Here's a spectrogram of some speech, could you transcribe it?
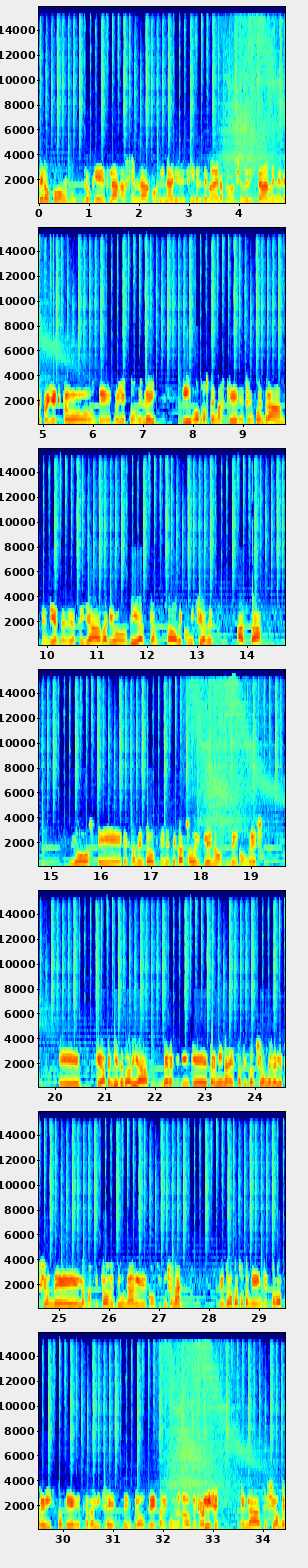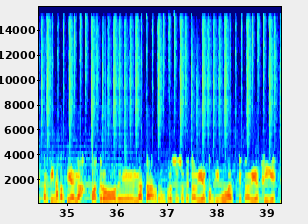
pero con lo que es la agenda ordinaria, es decir, el tema de la aprobación de dictámenes, de proyectos de proyectos de ley y otros temas que se encuentran pendientes de hace ya varios días, que han pasado de comisiones hasta los eh, estamentos, en este caso del Pleno del Congreso. Eh, queda pendiente todavía ver en qué termina esta situación de la elección de los magistrados del Tribunal Constitucional, y en todo caso también estaba previsto que se realice dentro de algún, o que se realice en la sesión vespertina a partir de las 4 de la tarde, un proceso que todavía continúa, que todavía sigue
